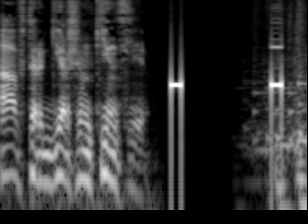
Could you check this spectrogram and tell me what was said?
автор Гершем Кинсли. Да-то,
